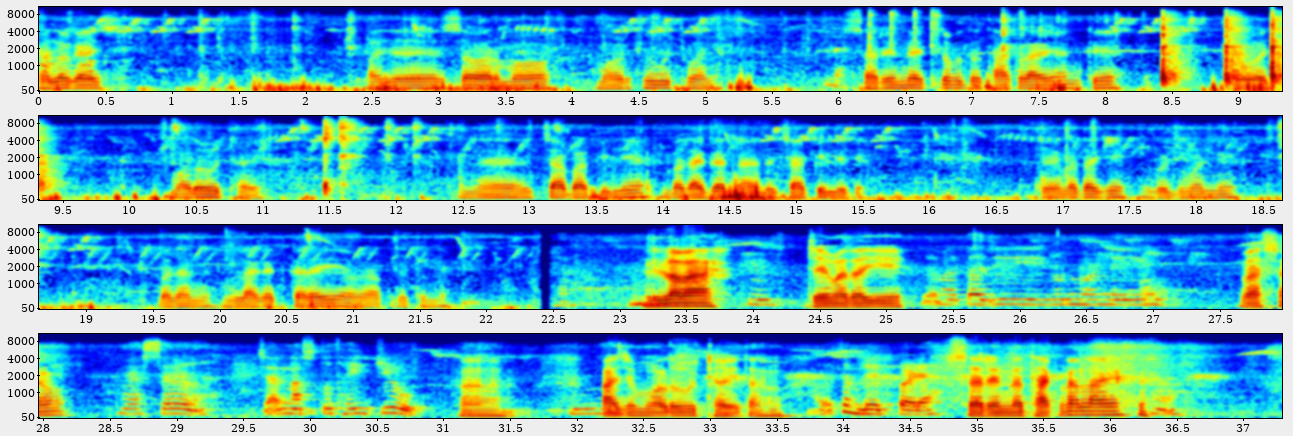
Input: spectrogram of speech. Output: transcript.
Hello guys આજે સવારમાં મળથી ઉઠવાનું. શરીરને એટલો બધો થાક લાગ્યો ને કે બહુ જ મળું ઉઠાય અને ચા બા પી લઈએ. બધા ઘરના તો ચા પી લીધી. જય માતાજી. ગુડ મોર્નિંગ બધાને મુલાકાત કરાવીએ હવે આપણે તમને. લીલાવા જય માતાજી. જય માતાજી. ગુડ મોર્નિંગ વાસણ? વાસણ. ચા નાસ્તો થઈ ગયો. હા. આજે મોડું ઉઠાય તા હું. હવે તમે લેટ પડ્યા. શરીરને થાક ના લાગે? હા.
